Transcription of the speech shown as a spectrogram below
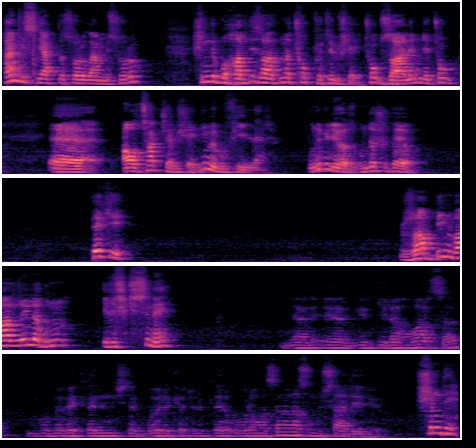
hangi siyakta sorulan bir soru? Şimdi bu haddi zatında çok kötü bir şey. Çok zalimce, çok e, alçakça bir şey değil mi bu fiiller? Bunu biliyoruz. Bunda şüphe yok. Peki Rabbin varlığıyla bunun ilişkisi ne? Yani eğer bir ilah varsa bu bebeklerin işte böyle kötülüklere uğramasına nasıl müsaade ediyor? Şimdi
